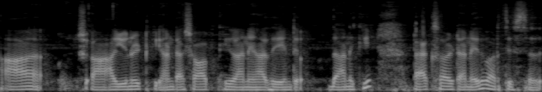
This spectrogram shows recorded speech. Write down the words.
ఆ ఆ యూనిట్కి అంటే ఆ షాప్కి కానీ అది ఏంటి? దానికి ట్యాక్స్ ఆడిట్ అనేది వర్తిస్తుంది.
